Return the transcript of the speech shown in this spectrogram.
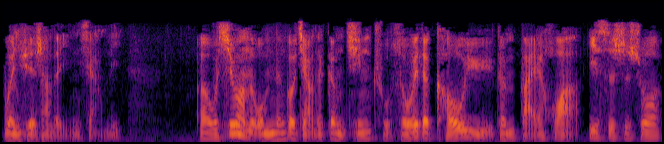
文学上的影响力。呃，我希望呢，我们能够讲得更清楚。所谓的口语跟白话，意思是说，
